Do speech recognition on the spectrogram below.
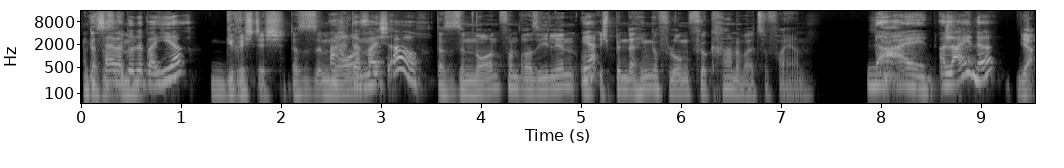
In Das Salvador de Bahia? richtig. Das ist im Ach, Norden. da war ich auch. Das ist im Norden von Brasilien und Ja. ich bin dahin geflogen für Karneval zu feiern. Nein, alleine? Ja,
